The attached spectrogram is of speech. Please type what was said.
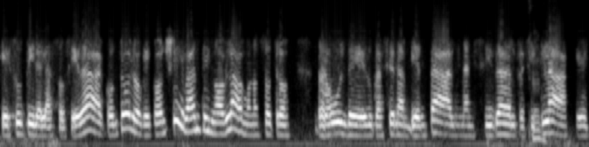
que es útil a la sociedad, con todo lo que conlleva. Antes no hablábamos nosotros, Raúl, de educación ambiental, de la necesidad del reciclaje,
